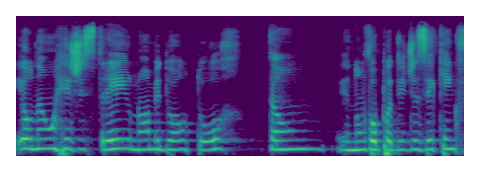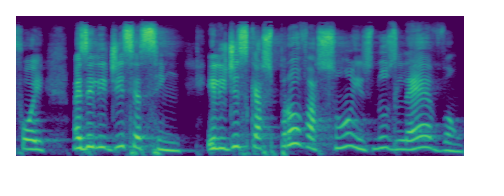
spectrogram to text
eu não registrei o nome do autor, então eu não vou poder dizer quem foi. Mas ele disse assim: ele diz que as provações nos levam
